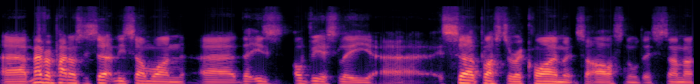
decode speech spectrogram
Uh, Mavropanos is certainly someone uh, that is obviously uh, surplus to requirements at Arsenal this summer.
